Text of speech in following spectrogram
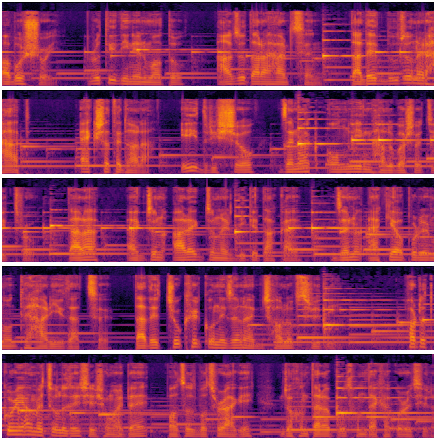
অবশ্যই, প্রতিদিনের মতো আজও তারা হাঁটছেন। তাদের দুজনের হাত একসাথে ধরা, এই দৃশ্য যেন এক অনলিন ভালোবাসার চিত্র। তারা একজন আরেকজনের দিকে তাকায়, যেন একে অপরের মধ্যে হারিয়ে যাচ্ছে। তাদের চোখের কোণে যেন এক ঝলক স্মৃতি। হঠাৎ করে আমরা চলে যাই সেই সময়টায়, পঞ্চাশ বছর আগে, যখন তারা প্রথম দেখা করেছিল।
